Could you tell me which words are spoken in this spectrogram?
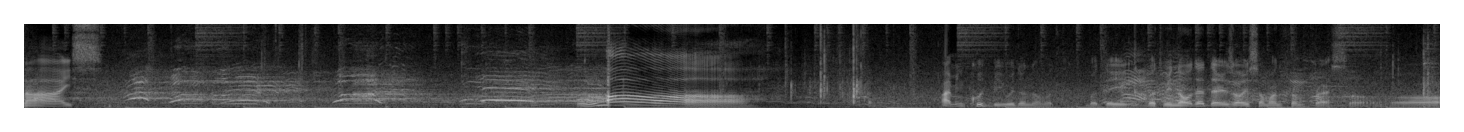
Nice. Oh! I mean, could be. We don't know, but but they but we know that there is always someone from press. So oh,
